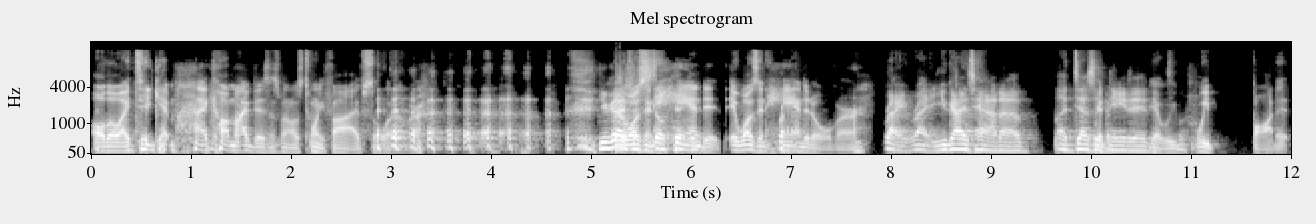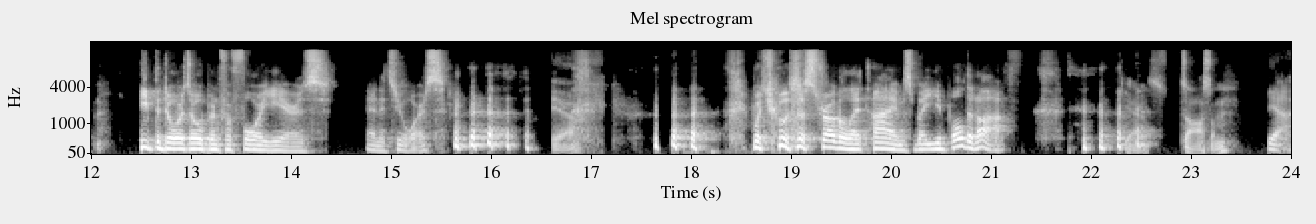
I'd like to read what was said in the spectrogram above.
Although I did get my I got my business when I was 25, so whatever. you But guys it wasn't handed. It wasn't Right. handed over. Right, right. You guys had a a designated. Yeah, we we bought it. keep the doors open for four years, and it's yours. Yeah. Which was a struggle at times, but you pulled it off. Yeah, it's, it's awesome. Yeah.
